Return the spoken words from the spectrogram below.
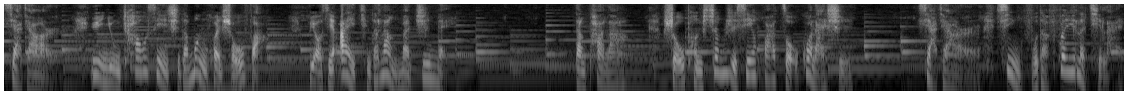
夏加尔运用超现实的梦幻手法，表现爱情的浪漫之美。当帕拉手捧生日鲜花走过来时，夏加尔幸福地飞了起来，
